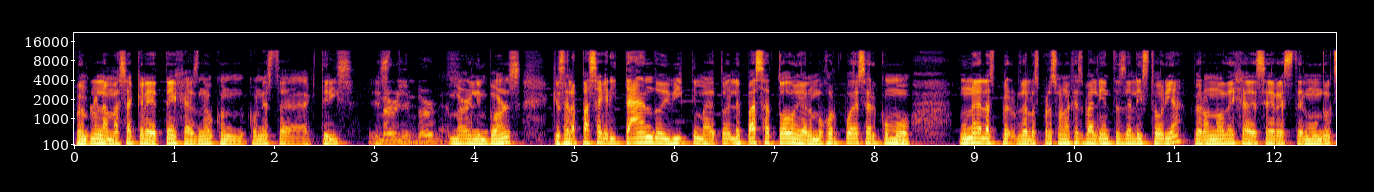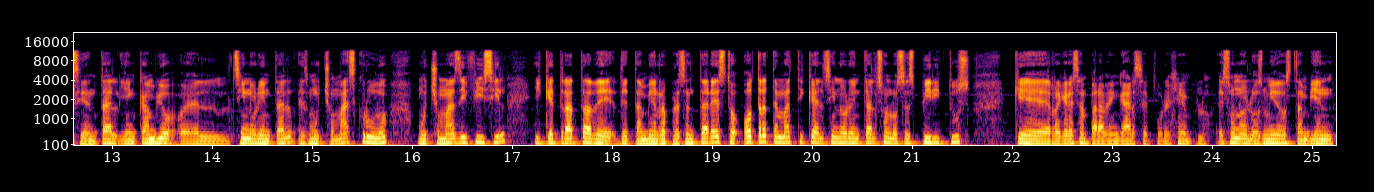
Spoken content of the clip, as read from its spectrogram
por ejemplo la masacre de Texas, ¿no? Con, con esta actriz, este, Marilyn Burns. Marilyn Burns, que se la pasa gritando y víctima de todo, le pasa todo y a lo mejor puede ser como una de las de los personajes valientes de la historia, pero no deja de ser este el mundo occidental y en cambio el cine oriental es mucho más crudo, mucho más difícil y que trata de, de también representar esto. Otra temática del cine oriental son los espíritus que regresan para vengarse, por ejemplo. Es uno de los miedos también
